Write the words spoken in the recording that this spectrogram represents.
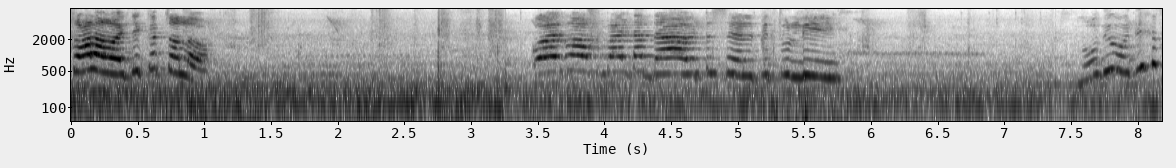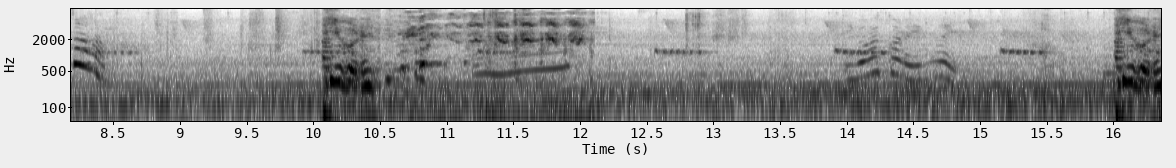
চলো ওইদিকে চলো। কই গো মোবাইলটা দাও একটু সেলফি তুলি। নদী ওইদিকে চলো। এভাবে করে এভাবে এভাবে করে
